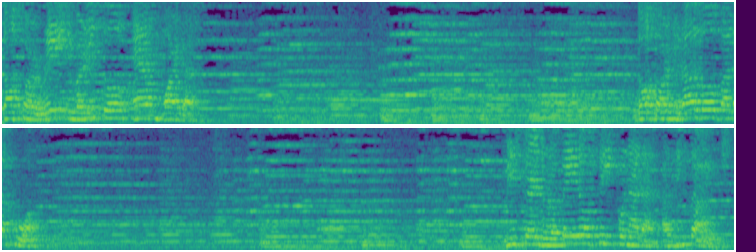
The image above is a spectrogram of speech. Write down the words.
Dr. Ray Evaristo M. Vargas. Dr. Geraldo Balacua. Mr. Doroteo C. Cunanan, Assistant.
